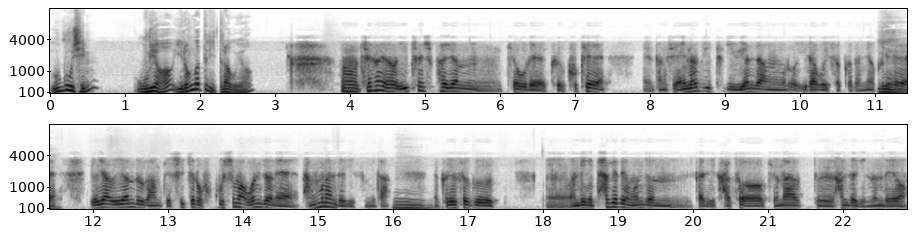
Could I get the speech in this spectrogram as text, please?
의구심 우려 이런 것들이 있더라고요. 어 제가요 2018년 겨울에 그 국회 당시 에너지 특위 위원장으로 일하고 있었거든요. 그때 예. 여야 의원들과 함께 실제로 후쿠시마 원전에 방문한 적이 있습니다. 음. 그래서 그 완전히 파괴된 원전까지 가서 견학을 한 적이 있는데요.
